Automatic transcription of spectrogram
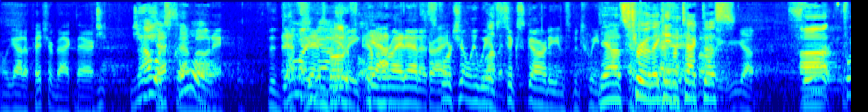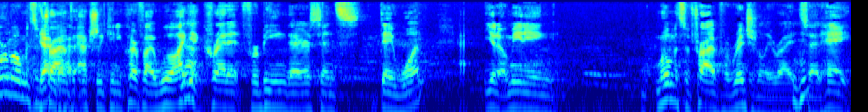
We got a picture back there. you- That was Jeff cool. Zamboni. The Death my God. Zamboni Beautiful. coming Yeah, right at us. right. Fortunately, we Love have it. six guardians between Yeah, us Yeah, that's true. They can Death protect us. Yeah. For, for moments of yeah, triumph, actually, can you clarify? Will I get credit for being there since day one? You know, meaning moments of triumph originally, right? Said, hey,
